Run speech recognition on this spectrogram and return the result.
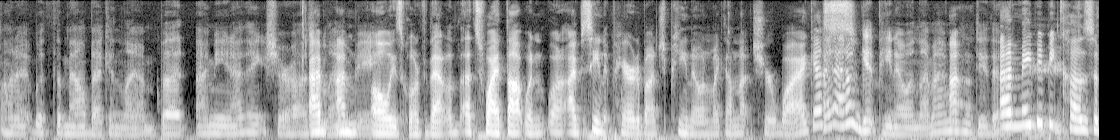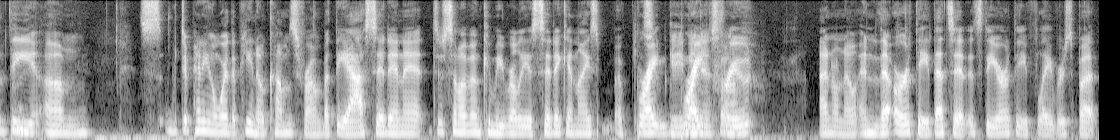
on it with the Malbec and lamb. But I mean, I think Shiraz I'm and lamb I'm be- always going for that. That's why I thought when well, I've seen it paired a bunch Pinot, and I'm like, I'm not sure why. I guess I, I don't get Pinot and lamb. I wouldn't do that. Uh, maybe because of the um, s- depending on where the Pinot comes from, but the acid in it. Some of them can be really acidic and nice, uh, bright, gaminess bright off. fruit. I don't know, and the earthy. That's it. It's the earthy flavors. But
